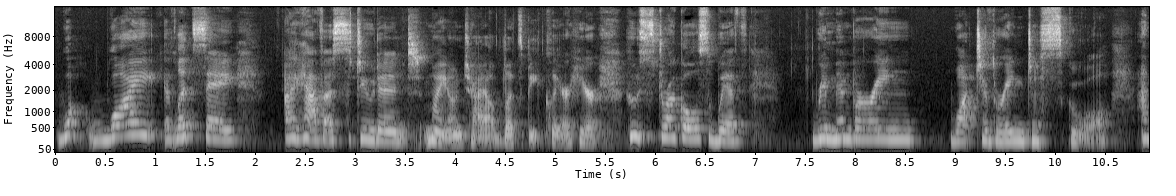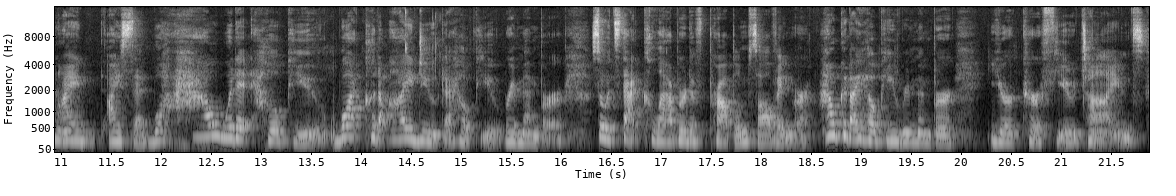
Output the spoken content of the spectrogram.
wh- why, let's say, I have a student, my own child, let's be clear here, who struggles with remembering what to bring to school. And I, I said, Well, how would it help you? What could I do to help you remember? So it's that collaborative problem solving, or how could I help you remember your curfew times?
